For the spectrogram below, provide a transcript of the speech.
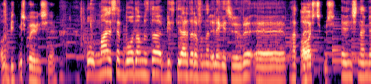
Oğlum bitmiş bu evin işi ya. Bu maalesef bu odamızda bitkiler tarafından ele geçirildi. Ee, hatta Ağaç çıkmış. evin içinden bir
